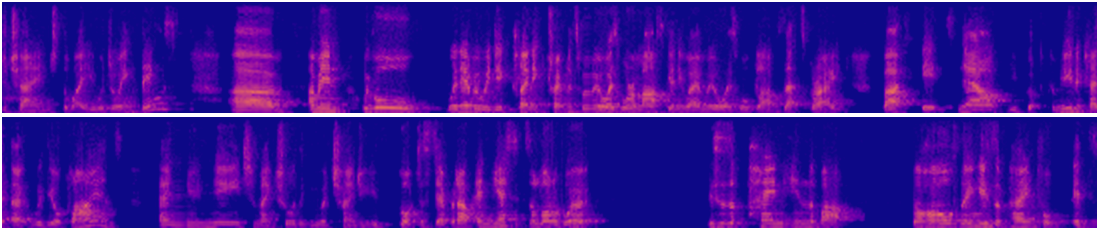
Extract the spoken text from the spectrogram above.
to change the way you were doing things. Um, I mean, we've all, whenever we did clinic treatments, we always wore a mask anyway and we always wore gloves. That's great. But it's now you've got to communicate that with your clients and you need to make sure that you are changing. You've got to step it up. And yes, it's a lot of work. This is a pain in the butt. The whole thing is a painful. It's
